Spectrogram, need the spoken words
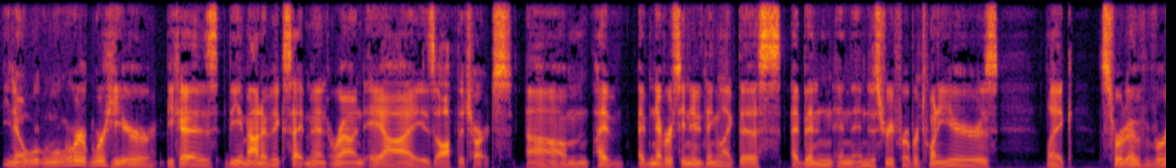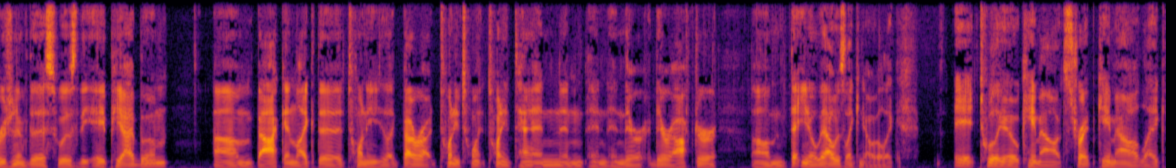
you know we're we're, we're here because the amount of excitement around AI is off the charts. Um, I've I've never seen anything like this. I've been in the industry for over twenty years. Like sort of version of this was the API boom um, back in like the twenty like about around 2020, 2010 and and and there thereafter. Um, that you know that was like you know like it, Twilio came out, Stripe came out, like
